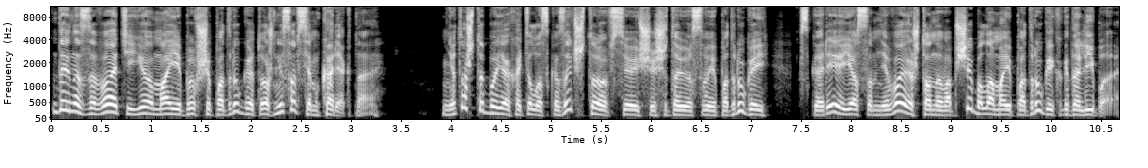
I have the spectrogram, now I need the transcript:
да и называть ее моей бывшей подругой тоже не совсем корректно. Не то чтобы я хотела сказать, что все еще считаю своей подругой, скорее я сомневаюсь, что она вообще была моей подругой когда-либо.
